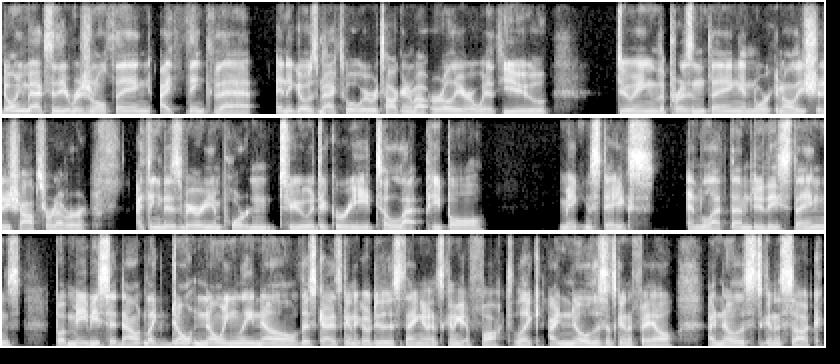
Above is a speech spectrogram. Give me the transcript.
going back to the original thing, I think that, and it goes back to what we were talking about earlier with you doing the prison thing and working all these shitty shops or whatever. I think it is very important to a degree to let people make mistakes and let them do these things, but maybe sit down. Like, don't knowingly know this guy's going to go do this thing and it's going to get fucked. Like, I know this is going to fail. I know this is going to suck.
